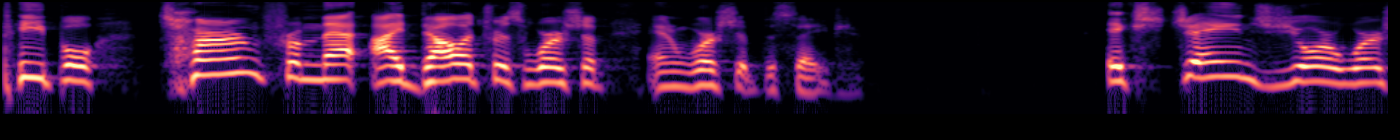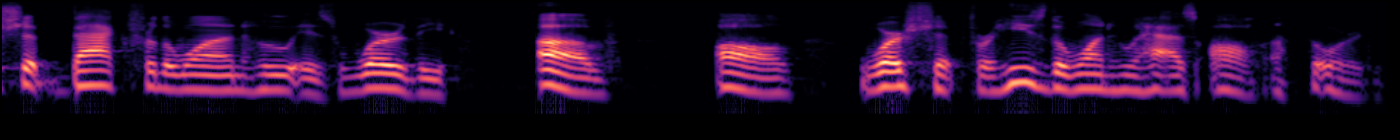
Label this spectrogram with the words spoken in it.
people, turn from that idolatrous worship and worship the Savior. Exchange your worship back for the one who is worthy of all worship, for he's the one who has all authority.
